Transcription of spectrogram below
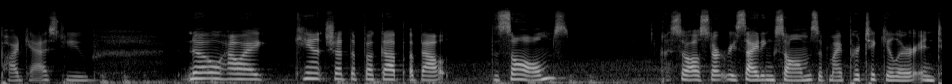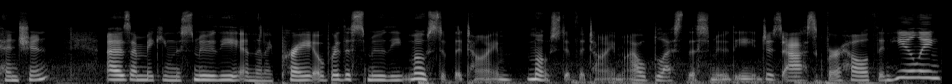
podcast, you know how I can't shut the fuck up about the Psalms. So I'll start reciting Psalms of my particular intention as I'm making the smoothie, and then I pray over the smoothie most of the time. Most of the time, I'll bless the smoothie. Just ask for health and healing,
